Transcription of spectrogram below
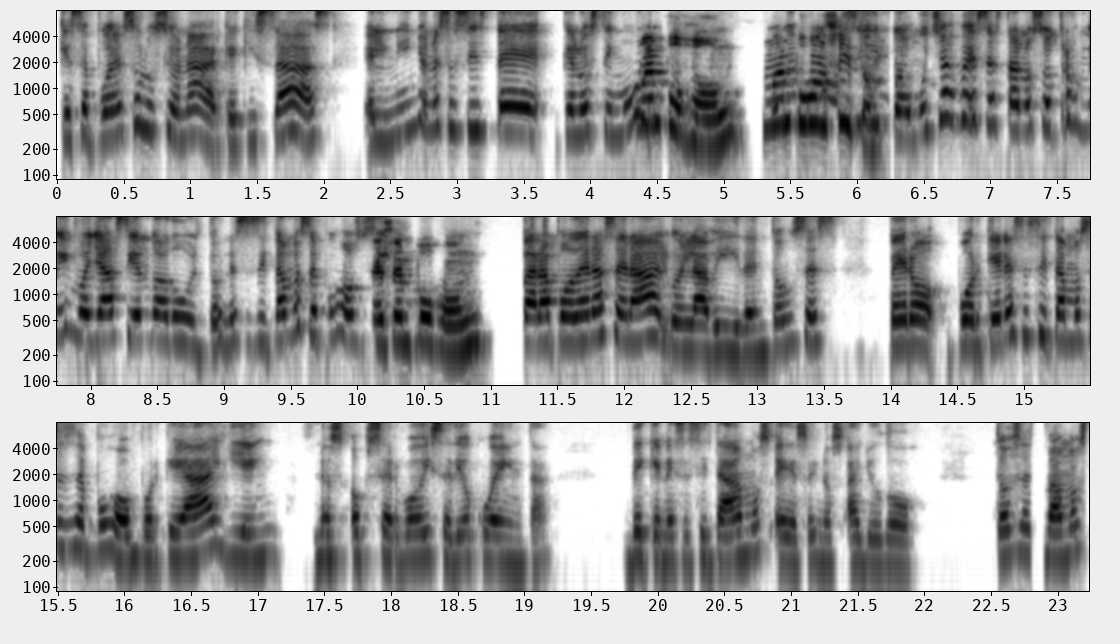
que se pueden solucionar, que quizás el niño necesite que lo estimule. Un empujón, un, empujoncito. Muchas veces hasta nosotros mismos ya siendo adultos necesitamos ese empujoncito. Ese empujón. Para poder hacer algo en la vida. Entonces, pero ¿por qué necesitamos ese empujón? Porque alguien nos observó y se dio cuenta de que necesitábamos eso y nos ayudó. Entonces, vamos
